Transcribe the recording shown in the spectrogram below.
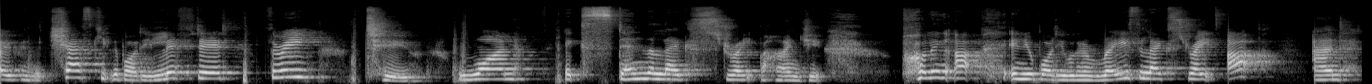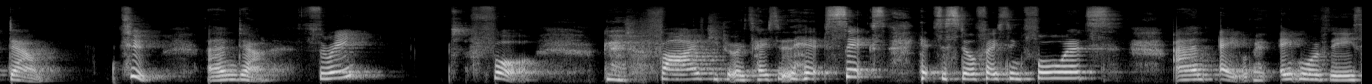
open the chest, keep the body lifted, three, two, one, extend the legs straight behind you. Pulling up in your body, we're gonna raise the legs straight up and down. Two, and down. Three, four, good. Five, keep it rotated at the hips. Six, hips are still facing forwards. And eight, we're going eight more of these.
